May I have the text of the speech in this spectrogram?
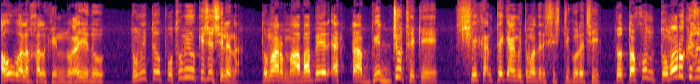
আউ্লা খালকিন নুআইদু তুমি তো প্রথমেও কিছু ছিলে না। তোমার মা বাপের একটা বীর্য থেকে সেখান থেকে আমি তোমাদের সৃষ্টি করেছি। তো তখন তোমারও কিছু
